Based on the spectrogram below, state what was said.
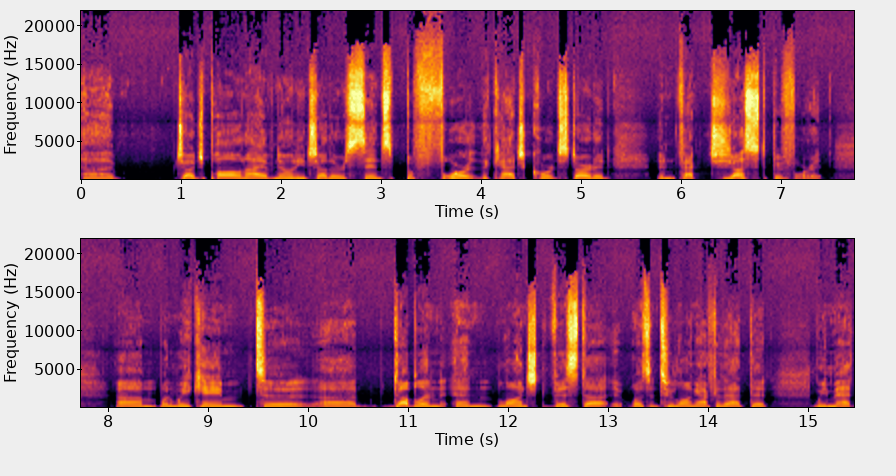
Uh, Judge Paul and I have known each other since before the catch court started. In fact, just before it. Um, when we came to uh, Dublin and launched Vista, it wasn't too long after that that we met,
